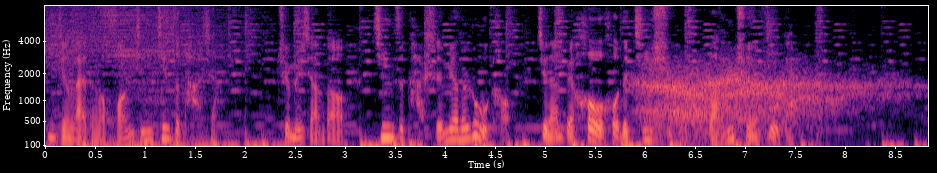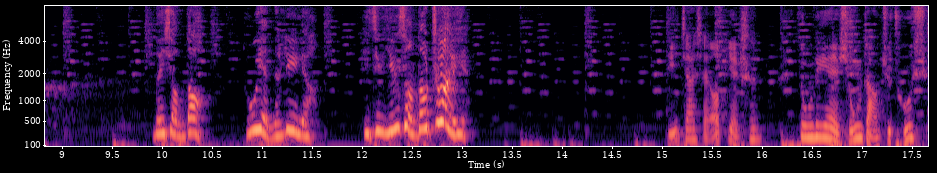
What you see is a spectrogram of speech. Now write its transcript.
已经来到了黄金金字塔下，却没想到金字塔神庙的入口竟然被厚厚的积雪完全覆盖。没想到独眼的力量已经影响到这里。迪迦想要变身，用烈焰熊掌去除雪，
